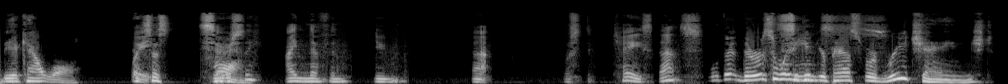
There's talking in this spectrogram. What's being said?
the account wall. Wait, it's just seriously? wrong. I never knew that was the case. That's Well, there, there is a way to get your password rechanged,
